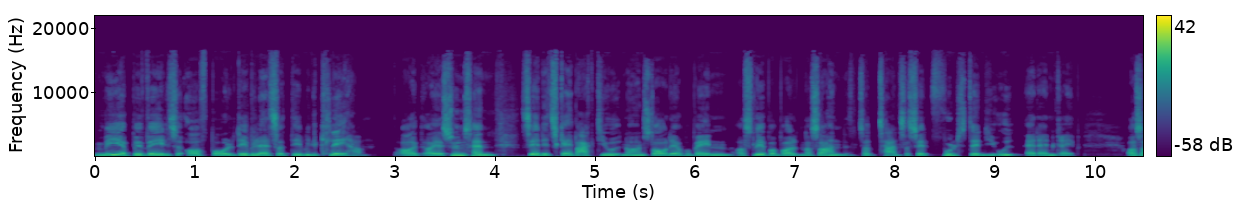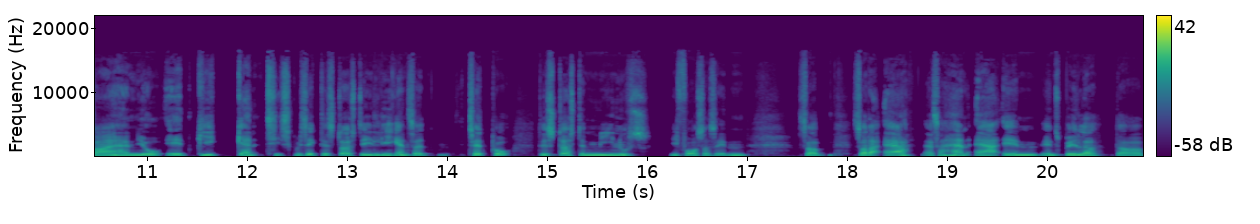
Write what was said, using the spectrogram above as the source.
mere bevægelse off-ball, det vil altså, det vil klæde ham. Og, og jeg synes, han ser lidt skabagtigt ud, når han står der på banen og slipper bolden, og så, han, så tager han sig selv fuldstændig ud af et angreb. Og så er han jo et gigantisk, hvis ikke det største i ligaen, så tæt på det største minus i forsvarsenden. Så, så der er, altså han er en, en spiller, der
